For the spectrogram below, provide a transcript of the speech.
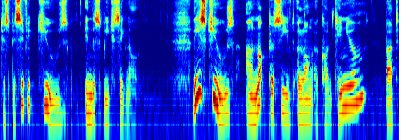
to specific cues in the speech signal. These cues are not perceived along a continuum, but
